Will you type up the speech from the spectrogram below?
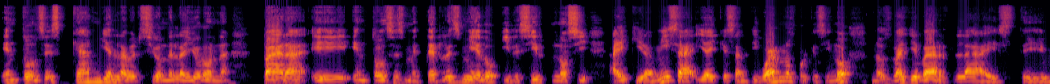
entonces cambian la versión de la llorona para eh, entonces meterles miedo y decir, no, sí, hay que ir a misa y hay que santiguarnos porque si no, nos va a llevar la, este,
